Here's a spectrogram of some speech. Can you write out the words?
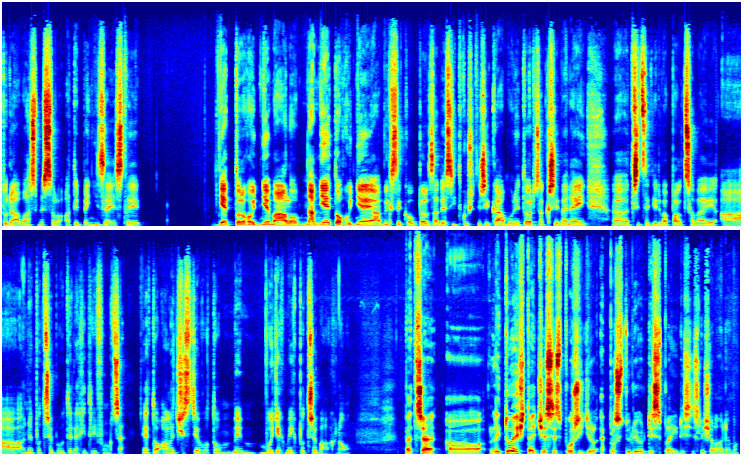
to dává smysl a ty peníze, jestli je to hodně málo, na mě je to hodně, já bych si koupil za desítku 4K monitor zakřivený, 32 palcový a nepotřebuju tyhle chytré funkce. Je to ale čistě o tom mým, o těch mých potřebách, no. Petře, uh, lituješ teď, že jsi spořídil Apple Studio Display, když jsi slyšel Adama?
